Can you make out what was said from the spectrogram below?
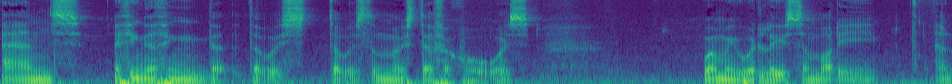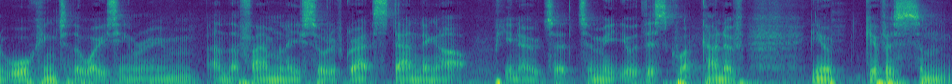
and I think the thing that that was that was the most difficult was when we would lose somebody and walking to the waiting room and the family sort of standing up, you know, to, to meet you with this kind of, you know, give us some,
